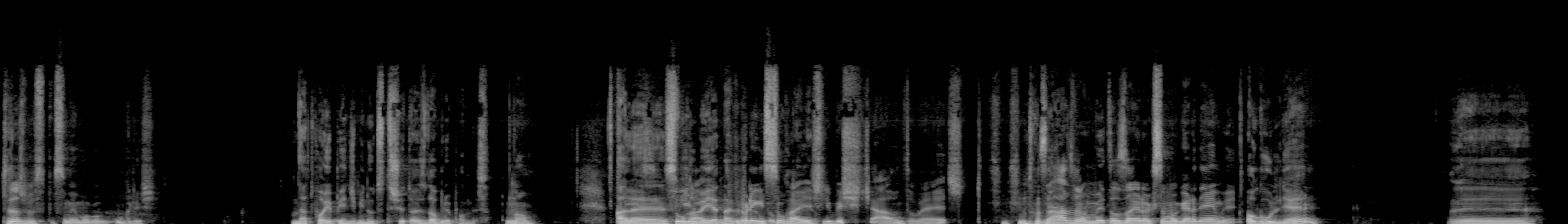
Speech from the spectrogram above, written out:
To też by w sumie mogło ugryźć. Na twoje 5 minut 3 to jest dobry pomysł. No. Ale Freeze, filmy słuchaj, jednak robią robotę. słuchaj, jeśli byś chciał, to wiesz. No. Zadzwoń, my to z Aeroxem ogarniemy. Ogólnie. Yy...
